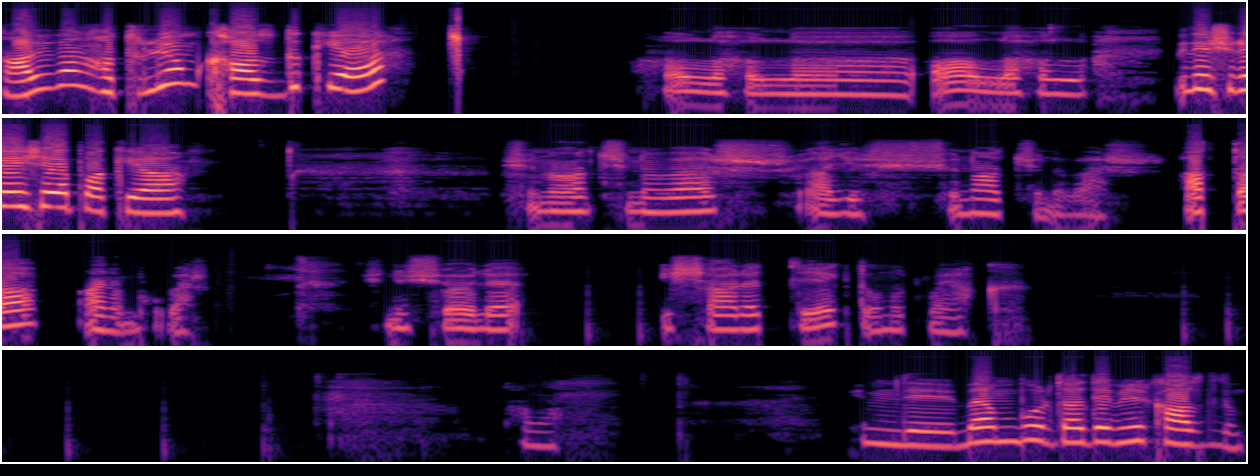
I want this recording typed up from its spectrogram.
Abi ben hatırlıyorum kazdık ya. Allah Allah. Allah Allah. Bir de şuraya şey yapak ya. Şunu at şunu ver. Hayır şunu at şunu ver. Hatta aynen bu ver. Şunu şöyle işaretleyek de unutmayak. Tamam. Şimdi ben burada demir kazdım.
